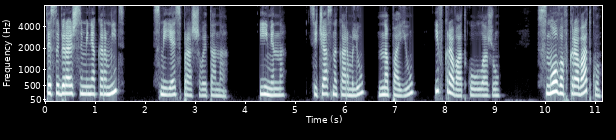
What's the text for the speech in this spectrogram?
Ты собираешься меня кормить?» — смеясь спрашивает она. «Именно. Сейчас накормлю, напою и в кроватку уложу». Снова в кроватку?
